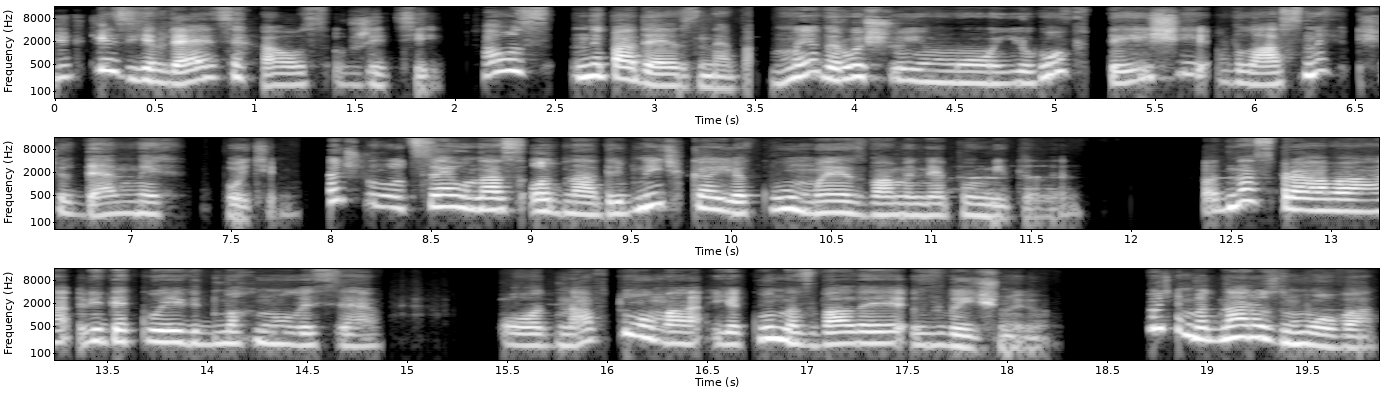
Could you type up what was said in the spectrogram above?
Звідки з'являється хаос в житті? Хаос не падає з неба. Ми вирощуємо його в тиші власних щоденних потім. Першу це у нас одна дрібничка, яку ми з вами не помітили. Одна справа, від якої відмахнулися, одна втома, яку назвали звичною. Потім одна розмова,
